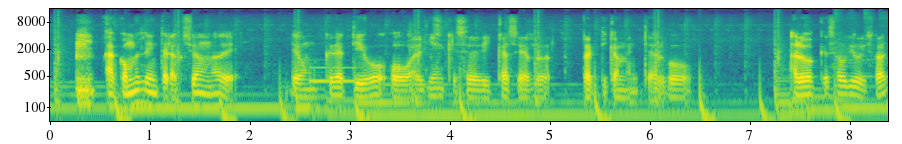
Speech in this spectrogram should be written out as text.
a cómo es la interacción, ¿no? De, de un creativo o alguien que se dedica a hacer prácticamente algo algo que es audiovisual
